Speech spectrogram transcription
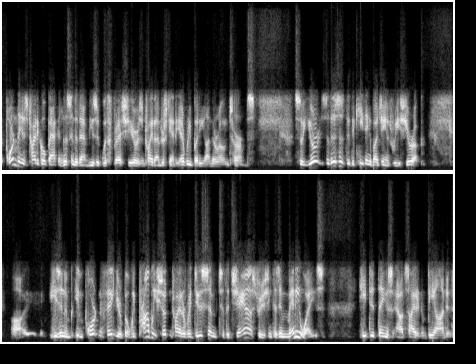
important thing is try to go back and listen to that music with fresh ears and try to understand everybody on their own terms. So you're so this is the, the key thing about James Reese Europe. Uh, he's an important figure, but we probably shouldn't try to reduce him to the jazz tradition because in many ways he did things outside it and beyond it,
